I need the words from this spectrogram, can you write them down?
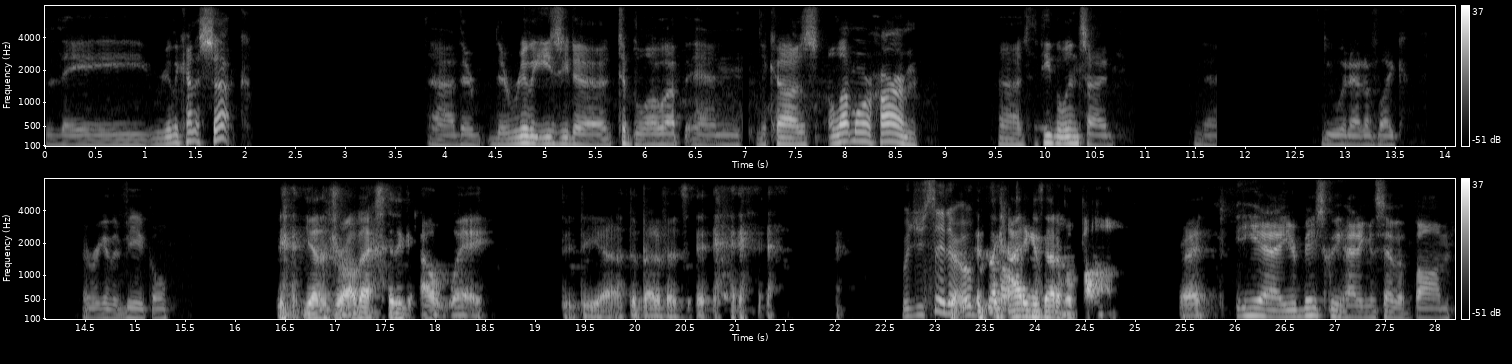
they really kind of suck. Uh, they're they're really easy to to blow up, and they cause a lot more harm uh, to the people inside than you would out of like a regular vehicle. yeah, the drawbacks I think outweigh the the, uh, the benefits. Would you say they're it's like hiding inside of a bomb, right? Yeah, you're basically hiding inside of a bomb.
